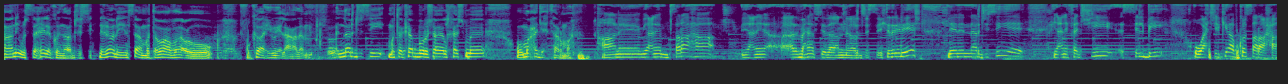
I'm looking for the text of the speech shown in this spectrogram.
أنا مستحيل أكون نرجسي لأنه أنا إنسان متواضع وفكاهي ويا العالم. النرجسي متكبر وشايل خشمة وما حد يحترمه. أنا يعني بصراحة يعني أذبح نفسي إذا أني نرجسي. تدري ليش؟ لأن النرجسية يعني فد شيء سلبي وأحكي لك بكل صراحة.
